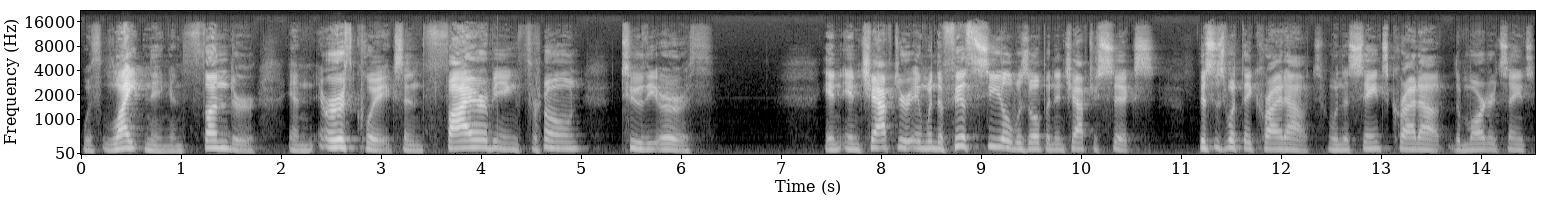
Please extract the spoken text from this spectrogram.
with lightning and thunder and earthquakes and fire being thrown to the earth. In, in chapter, and when the fifth seal was opened in chapter 6, this is what they cried out when the saints cried out, the martyred saints,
